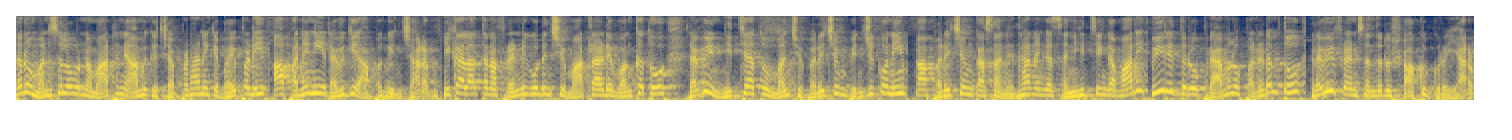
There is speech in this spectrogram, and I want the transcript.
తను మనసులో ఉన్న మాటని ఆమెకు చెప్పడానికి భయపడి ఆ పనిని రవికి అప్పగించాడు. ఇక అలా తన ఫ్రెండ్ గురించి మాట్లాడే వంకతో రవి నిత్యతో మంచి పరిచయం పెంచుకొని ఆ పరిచయం కాస్త నిదానంగా సన్నిహిత్యంగా మారి వీరిద్దరూ ప్రేమలో పడడంతో రవి ఫ్రెండ్స్ అందరూ షాక్ గురయ్యారు.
